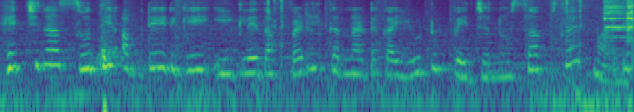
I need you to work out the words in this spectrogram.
ಹೆಚ್ಚಿನ ಸುದ್ದಿ ಅಪ್ಡೇಟ್ಗೆ ಈಗಲೇ ದ ಫೆಡರಲ್ ಕರ್ನಾಟಕ ಯೂಟ್ಯೂಬ್ ಪೇಜನ್ನು ಸಬ್ಸ್ಕ್ರೈಬ್ ಮಾಡಿ.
